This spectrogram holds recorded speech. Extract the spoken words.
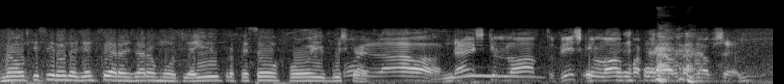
Não, esqueci onde a gente foi arranjar a moto. E aí o professor foi buscar. Foi lá, ó, 10 quilômetros, 20 quilômetros pra pegar o chapéu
